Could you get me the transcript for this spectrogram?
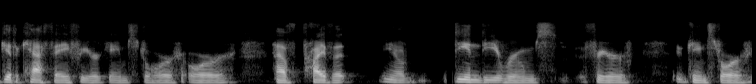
get a cafe for your game store or have private you know D&D rooms for your game store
